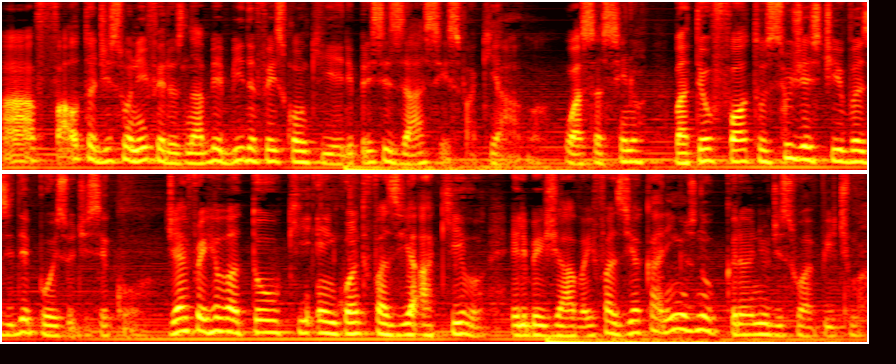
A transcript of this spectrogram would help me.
a falta de soníferos na bebida fez com que ele precisasse esfaqueá-lo. O assassino bateu fotos sugestivas e depois o dissecou. Jeffrey relatou que, enquanto fazia aquilo, ele beijava e fazia carinhos no crânio de sua vítima,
